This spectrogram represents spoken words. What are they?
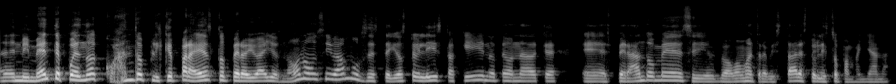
en mi mente, pues, ¿no? ¿Cuándo apliqué para esto? Pero yo a ellos, no, no, sí, vamos, este, yo estoy listo aquí, no tengo nada que, eh, esperándome, si lo vamos a entrevistar, estoy listo para mañana.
